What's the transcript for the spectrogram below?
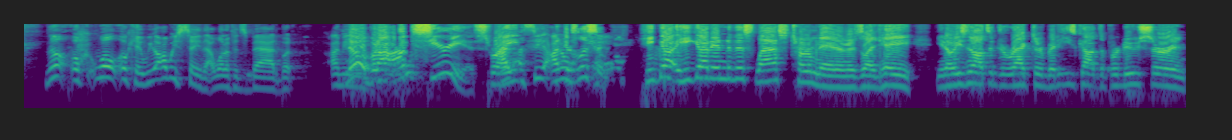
no, okay, well, okay, we always say that. What if it's bad? But I mean, no, but I, I'm serious, I- right? I, see, I don't Because listen, he got he got into this last Terminator, and it's like, hey, you know, he's not the director, but he's got the producer, and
